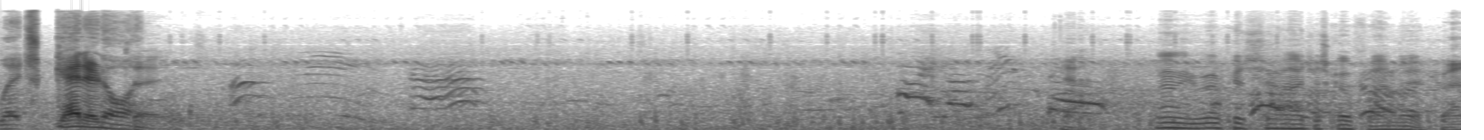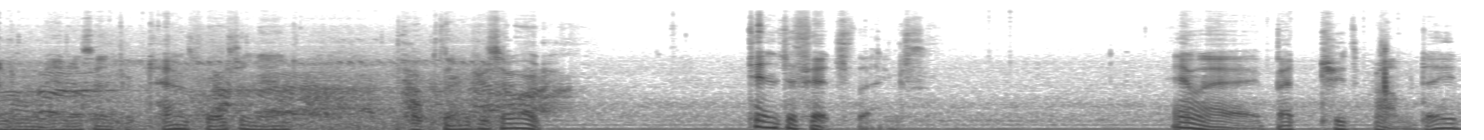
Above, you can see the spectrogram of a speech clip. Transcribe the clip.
Let's get it on. Say. Yeah. Well, you reckon should I just go find a random innocent townsperson and poke them with your sword? tends to fix things. Anyway, back to the promenade.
